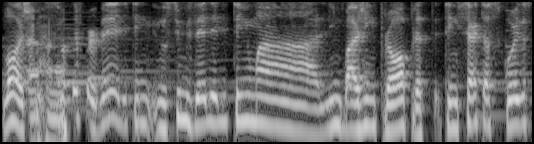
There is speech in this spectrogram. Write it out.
Lógico, uhum. se você for ver, ele tem, nos filmes dele ele tem uma linguagem própria, tem certas coisas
